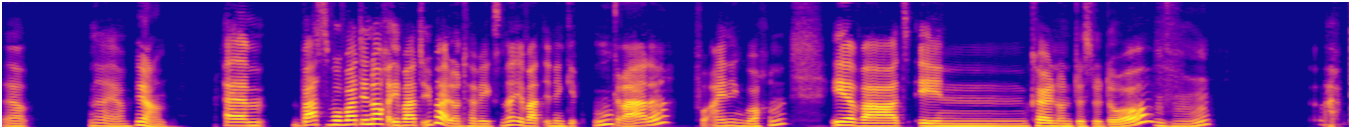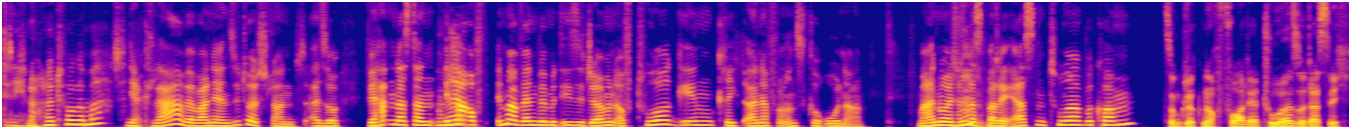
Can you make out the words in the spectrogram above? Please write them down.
Ja. Naja. Ja, Ähm, was, wo wart ihr noch? Ihr wart überall unterwegs, ne? Ihr wart in Ägypten gerade vor einigen Wochen. Ihr wart in Köln und Düsseldorf. mhm. Habt ihr nicht noch eine Tour gemacht? ja klar, wir waren ja in Süddeutschland. Also wir hatten das dann Ja. immer auf, immer wenn wir mit Easy German auf Tour gehen, kriegt einer von uns Corona. Manuel hat Hm. das bei der ersten Tour bekommen. Zum Glück noch vor der Tour, sodass ich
